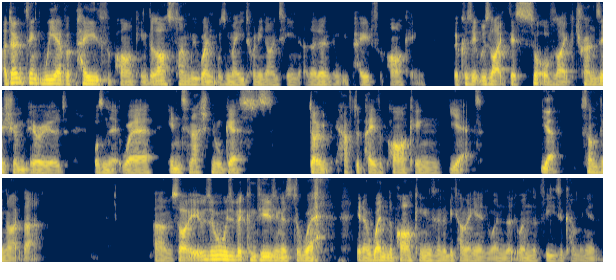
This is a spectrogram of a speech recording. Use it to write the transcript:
I don't think we ever paid for parking. The last time we went was May 2019, and I don't think we paid for parking because it was like this sort of like transition period, wasn't it, where international guests don't have to pay the parking yet, yeah, something like that. Um, so it was always a bit confusing as to where, you know, when the parking is going to be coming in, when the when the fees are coming in.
